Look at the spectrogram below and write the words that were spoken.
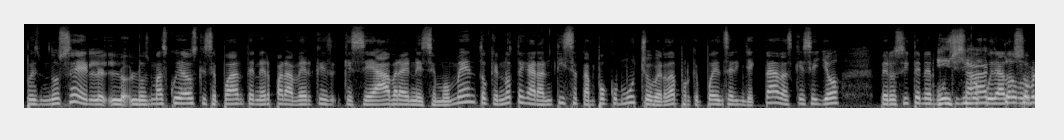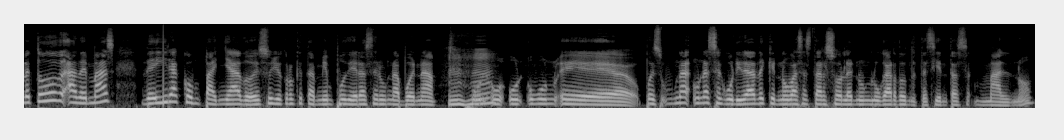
pues no sé, lo- los más cuidados que se puedan tener para ver que, que se abra en ese momento, que no te garantiza tampoco mucho, ¿verdad? Porque pueden ser inyectadas, qué sé yo, pero sí tener muchísimo cuidado, sobre todo además de ir acompañado, eso yo creo que también pudiera ser una buena, un- Ujú. un- un- un, eh, pues una, una seguridad de que no vas a estar sola en un lugar donde te sientas mal, ¿no?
